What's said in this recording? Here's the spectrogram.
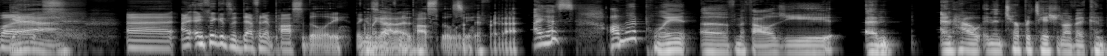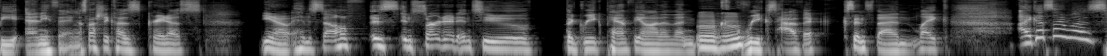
But Yeah. uh, I, I think it's a definite possibility. I think Oh it's a definite possibility. for that. I guess on that point of mythology and and how an interpretation of it can be anything, especially because Kratos, you know, himself is inserted into the Greek pantheon and then Mhm. wreaks havoc since then. Like, I guess I was.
